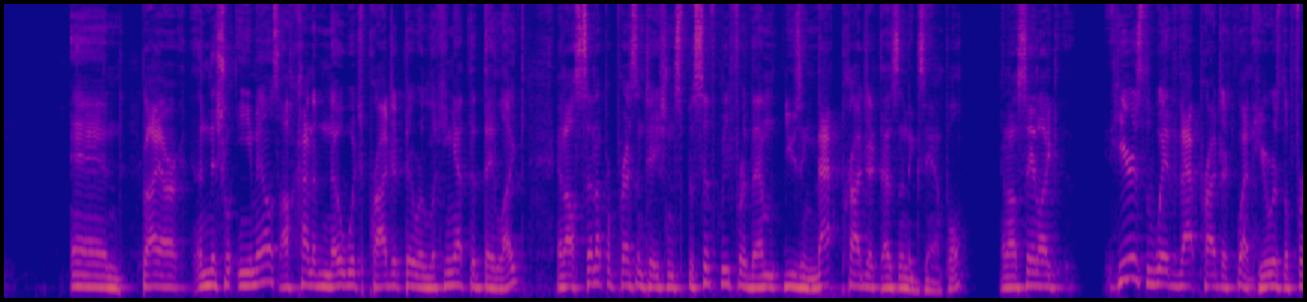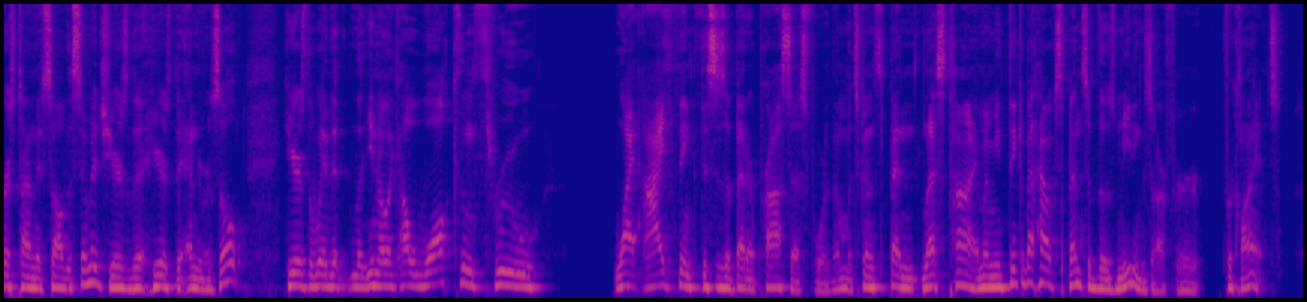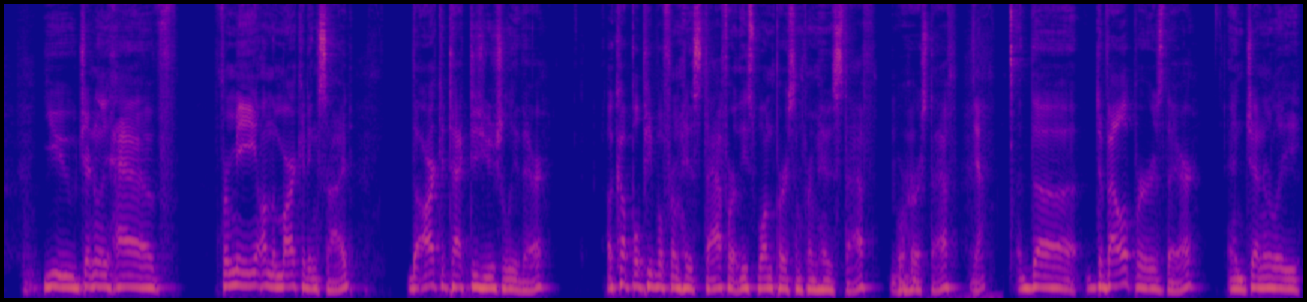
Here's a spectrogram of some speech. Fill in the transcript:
And by our initial emails, I'll kind of know which project they were looking at that they like. And I'll set up a presentation specifically for them using that project as an example. And I'll say, like, here's the way that that project went. Here was the first time they saw this image. Here's the here's the end result. Here's the way that you know, like I'll walk them through why I think this is a better process for them. It's going to spend less time. I mean, think about how expensive those meetings are for for clients. You generally have, for me on the marketing side, the architect is usually there, a couple people from his staff, or at least one person from his staff or mm-hmm. her staff. Yeah. The developer is there, and generally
